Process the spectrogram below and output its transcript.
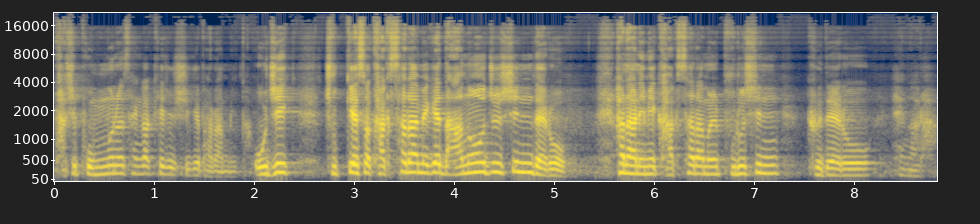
다시 본문을 생각해 주시기 바랍니다. 오직 주께서 각 사람에게 나눠 주신 대로 하나님이 각 사람을 부르신 그대로 행하라.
